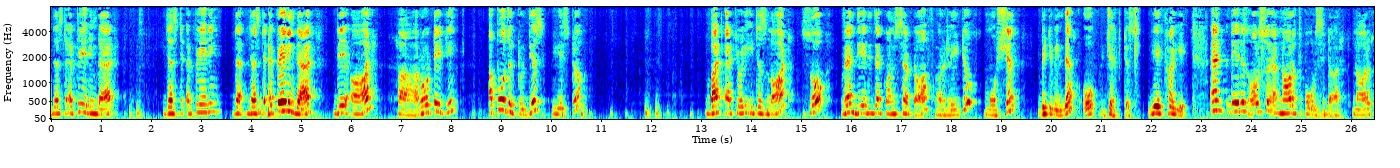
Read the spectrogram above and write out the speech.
just appearing that just appearing that just appearing that they are uh, rotating opposite to this is to but actually it is not so when there is a concept of relative motion between the objects ये था ये and there is also a north pole star north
